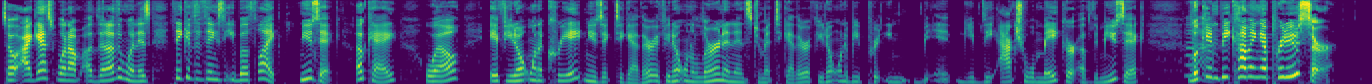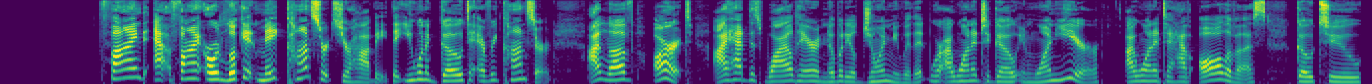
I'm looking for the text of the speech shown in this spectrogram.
So I guess what I'm. The other one is think of the things that you both like. Music. Okay. Well, if you don't want to create music together, if you don't want to learn an instrument together, if you don't want to be, pre- be the actual maker of the music, look in becoming a producer find at, find or look at make concerts your hobby that you want to go to every concert i love art i had this wild hair and nobody will join me with it where i wanted to go in one year i wanted to have all of us go to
